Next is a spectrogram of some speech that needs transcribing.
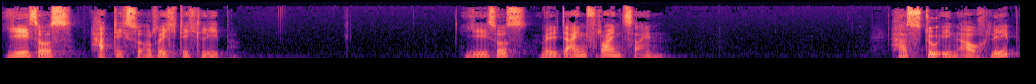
Jesus hat dich so richtig lieb. Jesus will dein Freund sein. Hast du ihn auch lieb?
